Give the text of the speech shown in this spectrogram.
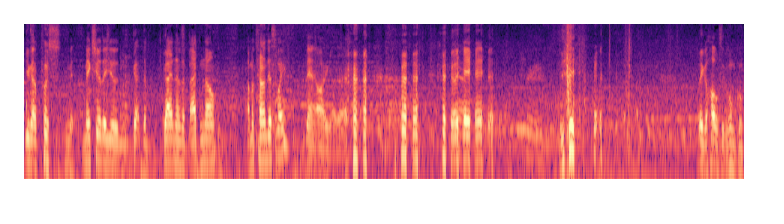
You gotta push. Make sure that you got the guy in the back. No, I'm gonna turn this way. Then oh yeah, yeah. Yeah. Crazy. like a horse, like boom, boom.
